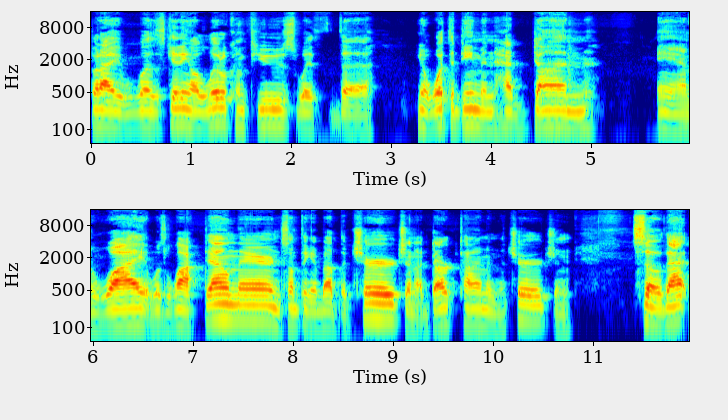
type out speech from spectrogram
but I was getting a little confused with the you know what the demon had done and why it was locked down there and something about the church and a dark time in the church and so that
